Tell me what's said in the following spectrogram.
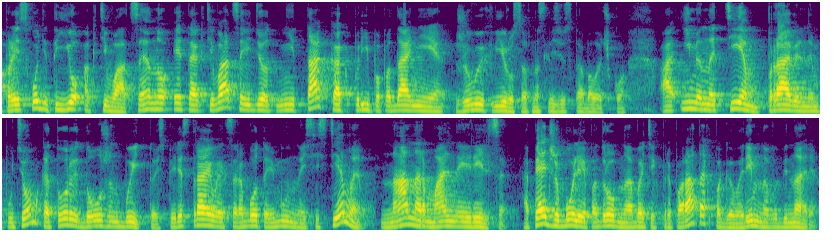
происходит ее активация, но эта активация идет не так, как при попадании живых вирусов на слизистую оболочку, а именно тем правильным путем, который должен быть. То есть перестраивается работа иммунной системы на нормальные рельсы. Опять же, более подробно об этих препаратах поговорим на вебинаре.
